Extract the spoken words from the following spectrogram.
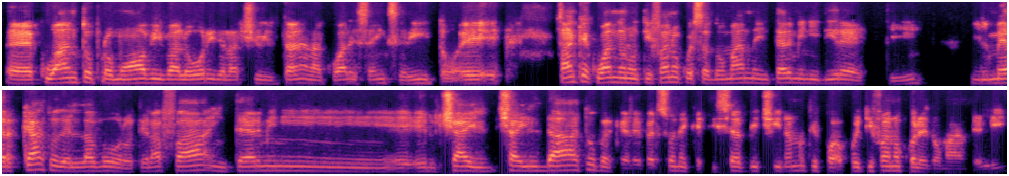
eh, quanto promuovi i valori della civiltà nella quale sei inserito. E anche quando non ti fanno questa domanda in termini diretti, il mercato del lavoro te la fa in termini, c'hai il, il dato perché le persone che ti si avvicinano ti, poi ti fanno quelle domande lì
